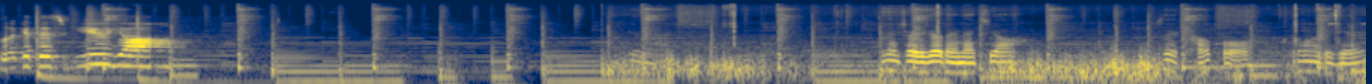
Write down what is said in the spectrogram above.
Look at this view, y'all. We're gonna try to go there next, y'all. There's like a couple. Got one over here.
